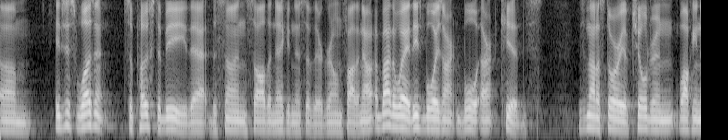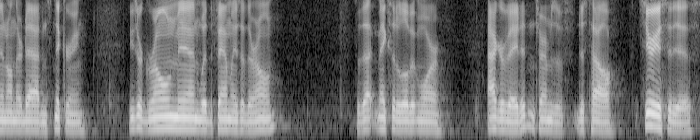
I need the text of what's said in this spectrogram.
Um, it just wasn't supposed to be that the son saw the nakedness of their grown father. Now, uh, by the way, these boys aren't boy, aren't kids. This is not a story of children walking in on their dad and snickering. These are grown men with families of their own. So that makes it a little bit more aggravated in terms of just how serious it is.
